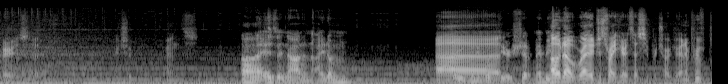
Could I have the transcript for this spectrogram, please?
Where is it? Picture prints. Uh, is it not an item that you can equip Uh, to your ship? Maybe. oh no, right, just right here it says supercharger. An improved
